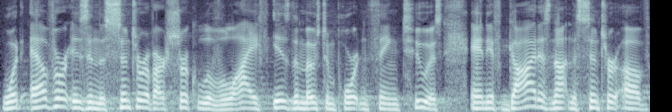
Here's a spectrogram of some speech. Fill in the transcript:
whatever is in the center of our circle of life is the most important thing to us. And if God is not in the center of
